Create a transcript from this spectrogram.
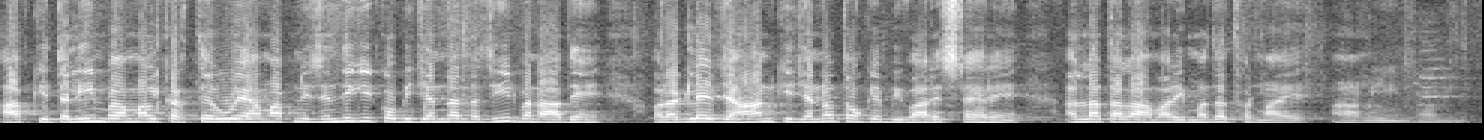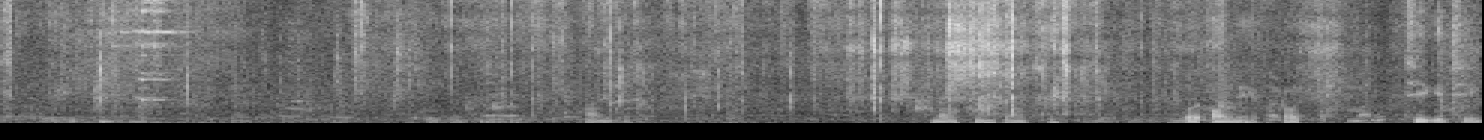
آپ کی تعلیم پر عمل کرتے ہوئے ہم اپنی زندگی کو بھی جنت نظیر بنا دیں اور اگلے جہان کی جنتوں کے بھی وارث ٹھہریں۔ اللہ تعالی ہماری مدد فرمائے۔ آمین, آمین. ٹھیک ہے ٹھیک۔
